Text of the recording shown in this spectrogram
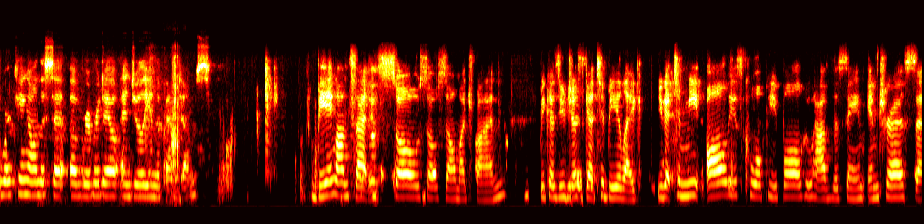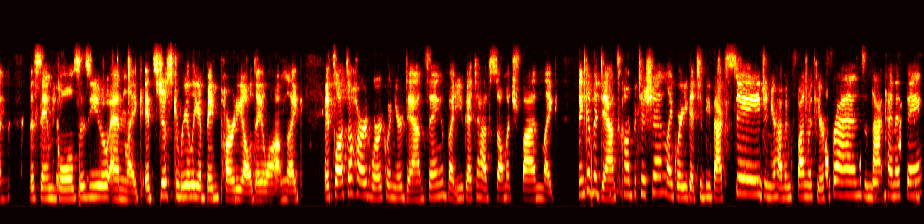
working on the set of riverdale and julie and the phantoms? Being on set is so so so much fun because you just get to be like you get to meet all these cool people who have the same interests and the same goals as you. And like it's just really a big party all day long. Like it's lots of hard work when you're dancing but you get to have so much fun. Like think of a dance competition like where you get to be backstage and you're having fun with your friends and that kind of thing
